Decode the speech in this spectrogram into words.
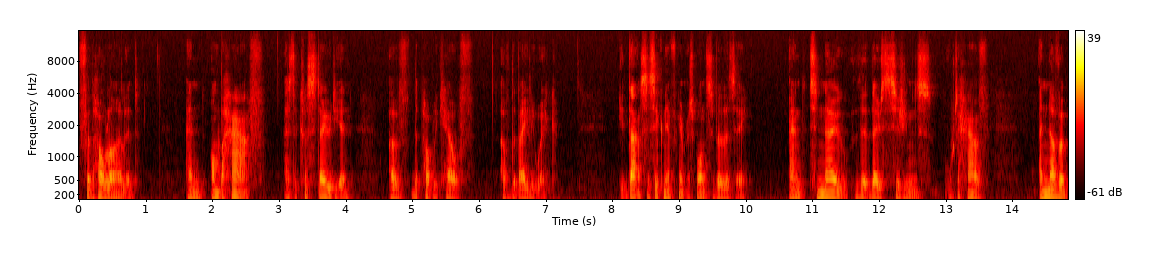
for the whole island, and on behalf as the custodian of the public health of the bailiwick. That's a significant responsibility, and to know that those decisions, or to have another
